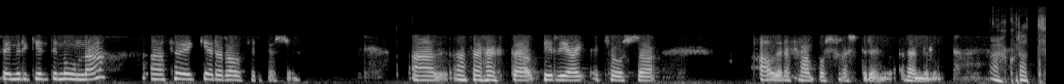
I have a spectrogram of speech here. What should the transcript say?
sem eru gildi núna að þau gera ráð fyrir þessu að, að það er hægt að byrja að kjósa áður en frambóðsfresturinn rennur út. Akkurat.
